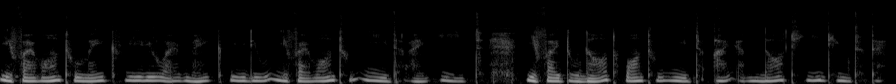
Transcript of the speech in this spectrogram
If I want to make video, I make video. If I want to eat, I eat. If I do not want to eat, I am not eating today.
